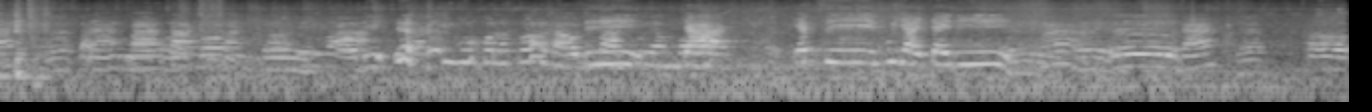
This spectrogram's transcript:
มามาตั้งมาเออข่าวดีที่มูคนละก้อนข่าวดีจากเอฟซีผู้ใหญ่ใจดีเออนะเอ่อ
